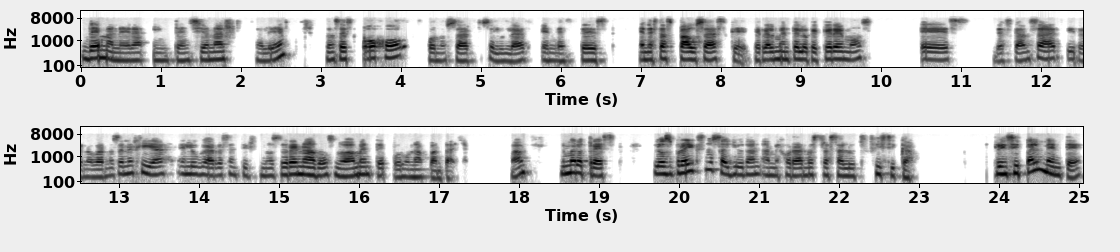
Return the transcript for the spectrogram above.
de manera intencional. Entonces, ojo con usar tu celular en, en estas pausas que realmente lo que queremos es descansar y renovarnos de energía en lugar de sentirnos drenados nuevamente por una pantalla. Número tres, los breaks nos ayudan a mejorar nuestra salud física, principalmente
